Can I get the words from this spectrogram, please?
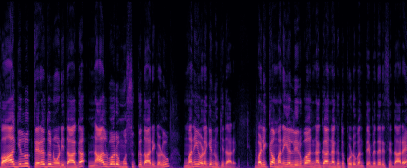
ಬಾಗಿಲು ತೆರೆದು ನೋಡಿದಾಗ ನಾಲ್ವರು ಮುಸುಕುದಾರಿಗಳು ಮನೆಯೊಳಗೆ ನುಗ್ಗಿದ್ದಾರೆ. ಬಳಿಕ ಮನೆಯಲ್ಲಿರುವ ನಗ ನಗದು ಕೊಡುವಂತೆ ಬೆದರಿಸಿದ್ದಾರೆ.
